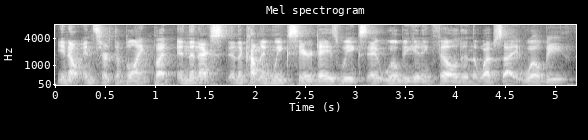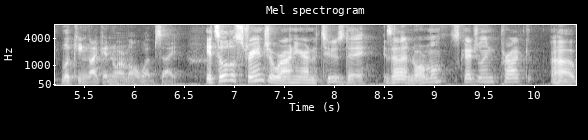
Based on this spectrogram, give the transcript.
you know insert the blank. But in the next in the coming weeks here, days, weeks, it will be getting filled, and the website will be looking like a normal website. It's a little strange that we're on here on a Tuesday. Is that a normal scheduling prog- uh,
